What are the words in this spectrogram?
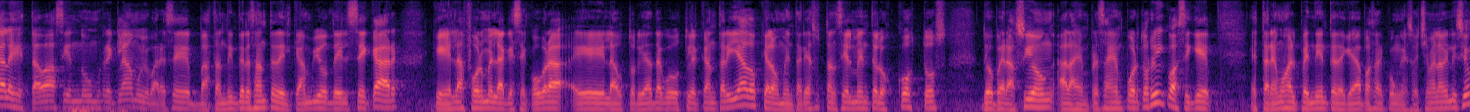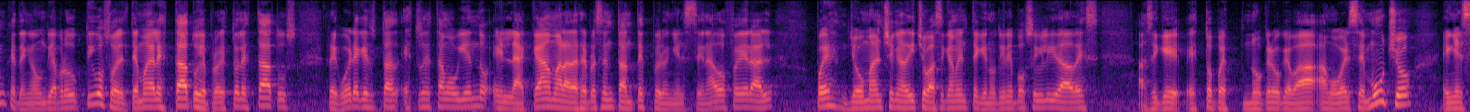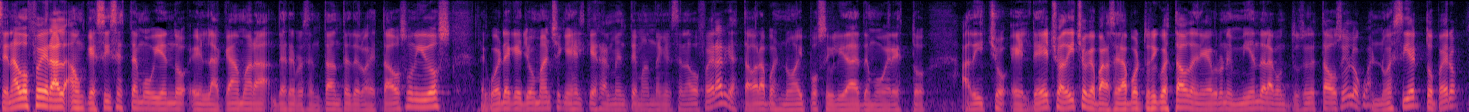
les estaba haciendo un reclamo y me parece bastante interesante del cambio del SECAR, que es la forma en la que se cobra eh, la Autoridad de Acueducto y Alcantarillados, que aumentaría sustancialmente los costos de operación a las empresas en Puerto Rico. Así que estaremos al pendiente de qué va a pasar con eso. Écheme la bendición, que tenga un día productivo. Sobre el tema del estatus el proyecto del estatus, recuerde que esto se está moviendo en la Cámara de Representantes, pero en el Senado Federal, pues Joe Manchin ha dicho básicamente que no tiene posibilidades Así que esto pues no creo que va a moverse mucho en el Senado Federal, aunque sí se esté moviendo en la Cámara de Representantes de los Estados Unidos. Recuerde que Joe Manchin es el que realmente manda en el Senado Federal y hasta ahora pues no hay posibilidades de mover esto, ha dicho él. De hecho, ha dicho que para ser a Puerto Rico Estado tendría que haber una enmienda de la Constitución de Estados Unidos, lo cual no es cierto, pero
